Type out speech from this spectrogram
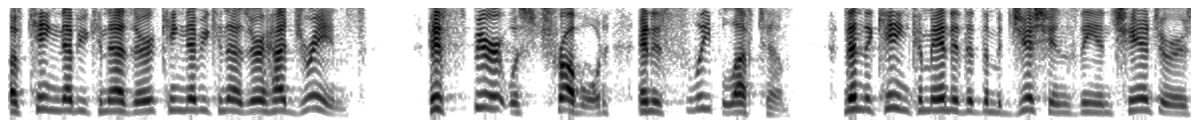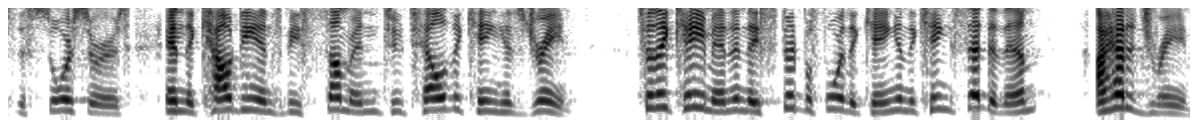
of King Nebuchadnezzar, King Nebuchadnezzar had dreams. His spirit was troubled, and his sleep left him. Then the king commanded that the magicians, the enchanters, the sorcerers, and the Chaldeans be summoned to tell the king his dream. So they came in and they stood before the king, and the king said to them, I had a dream,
